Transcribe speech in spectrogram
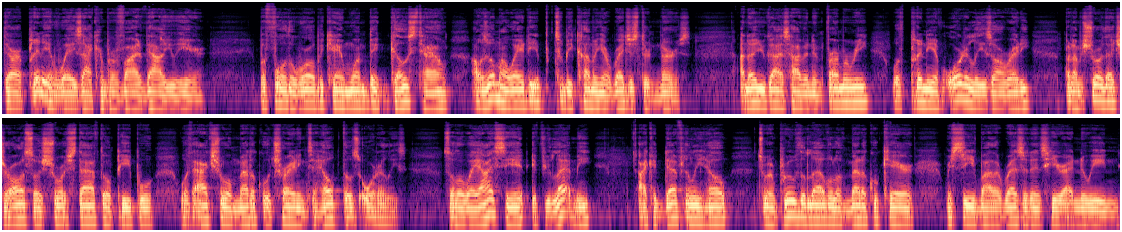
there are plenty of ways I can provide value here. Before the world became one big ghost town, I was on my way to, to becoming a registered nurse. I know you guys have an infirmary with plenty of orderlies already, but I'm sure that you're also short staffed on people with actual medical training to help those orderlies. So, the way I see it, if you let me, I could definitely help to improve the level of medical care received by the residents here at New Eden,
